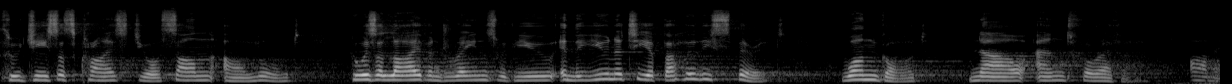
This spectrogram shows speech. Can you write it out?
through Jesus Christ, your Son, our Lord who is alive and reigns with you in the unity of the Holy Spirit, one God, now and forever. Amen.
